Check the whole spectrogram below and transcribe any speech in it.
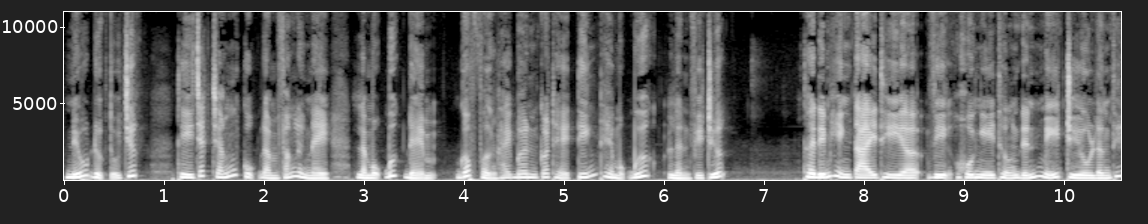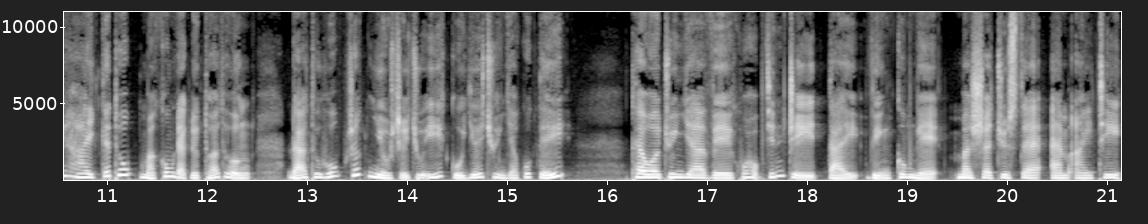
nếu được tổ chức thì chắc chắn cuộc đàm phán lần này là một bước đệm góp phần hai bên có thể tiến thêm một bước lên phía trước. Thời điểm hiện tại thì ờ, việc hội nghị thượng đỉnh Mỹ Triều lần thứ hai kết thúc mà không đạt được thỏa thuận đã thu hút rất nhiều sự chú ý của giới chuyên gia quốc tế. Theo ờ, chuyên gia về khoa học chính trị tại Viện Công nghệ Massachusetts MIT,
